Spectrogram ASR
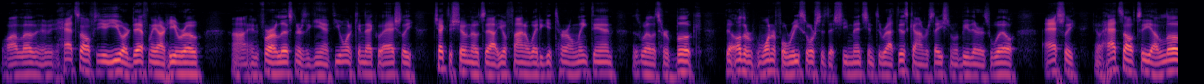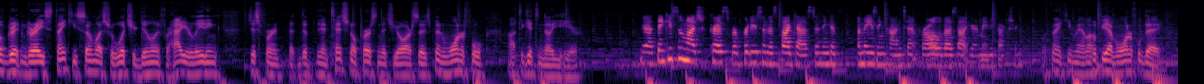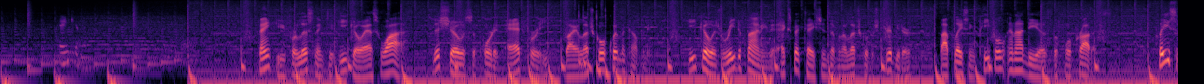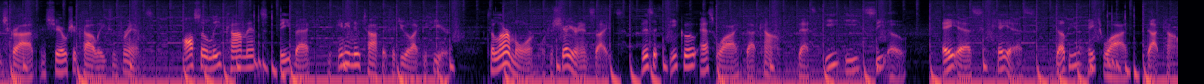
Well, I love it. Hats off to you. You are definitely our hero. Uh, and for our listeners, again, if you want to connect with Ashley, check the show notes out. You'll find a way to get to her on LinkedIn as well as her book. The other wonderful resources that she mentioned throughout this conversation will be there as well. Ashley, you know, hats off to you. I love Grit and Grace. Thank you so much for what you're doing, for how you're leading, just for the, the intentional person that you are. So it's been wonderful uh, to get to know you here. Yeah, thank you so much, Chris, for producing this podcast. I think it's amazing content for all of us out here in manufacturing. Well, thank you, ma'am. I hope you have a wonderful day. Thank you. Thank you for listening to EECO Ask Why. This show is supported ad-free by Electrical Equipment Company. EECO is redefining the expectations of an electrical distributor by placing people and ideas before products. Please subscribe and share with your colleagues and friends. Also leave comments, feedback, and any new topics that you would like to hear. To learn more or to share your insights, visit eecoaskwhy.com. That's E-E-C-O A-S-K-S W-H-Y.com.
